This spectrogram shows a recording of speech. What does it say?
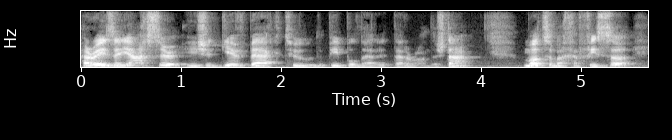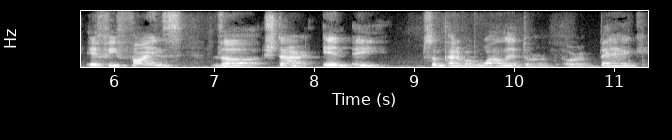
Hareza yachser, he should give back to the people that that are on the shtar. Matzah if he finds the shtar in a some kind of a wallet or, or a bag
